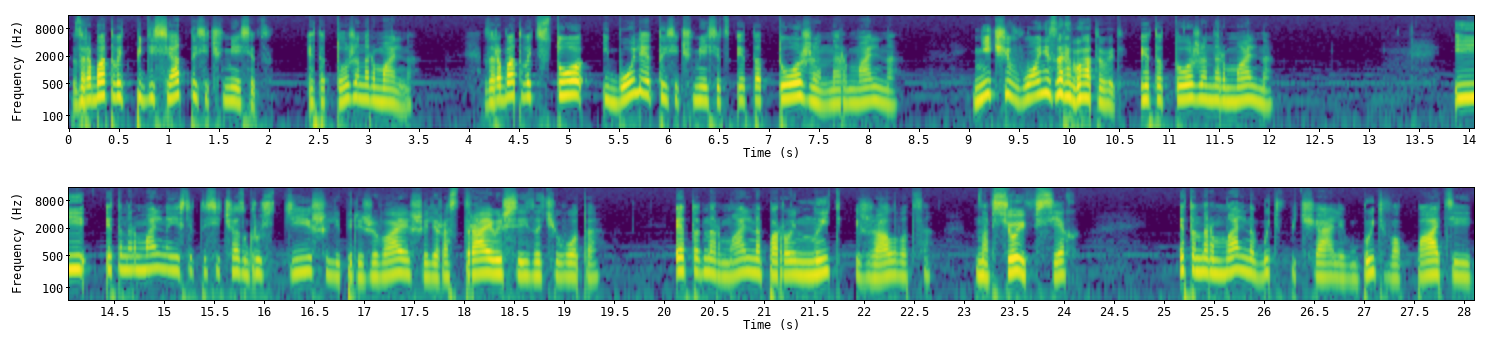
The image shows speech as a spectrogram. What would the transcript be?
Зарабатывать 50 тысяч в месяц – это тоже нормально. Зарабатывать 100 и более тысяч в месяц – это тоже нормально – ничего не зарабатывать. Это тоже нормально. И это нормально, если ты сейчас грустишь или переживаешь, или расстраиваешься из-за чего-то. Это нормально порой ныть и жаловаться на все и всех. Это нормально быть в печали, быть в апатии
